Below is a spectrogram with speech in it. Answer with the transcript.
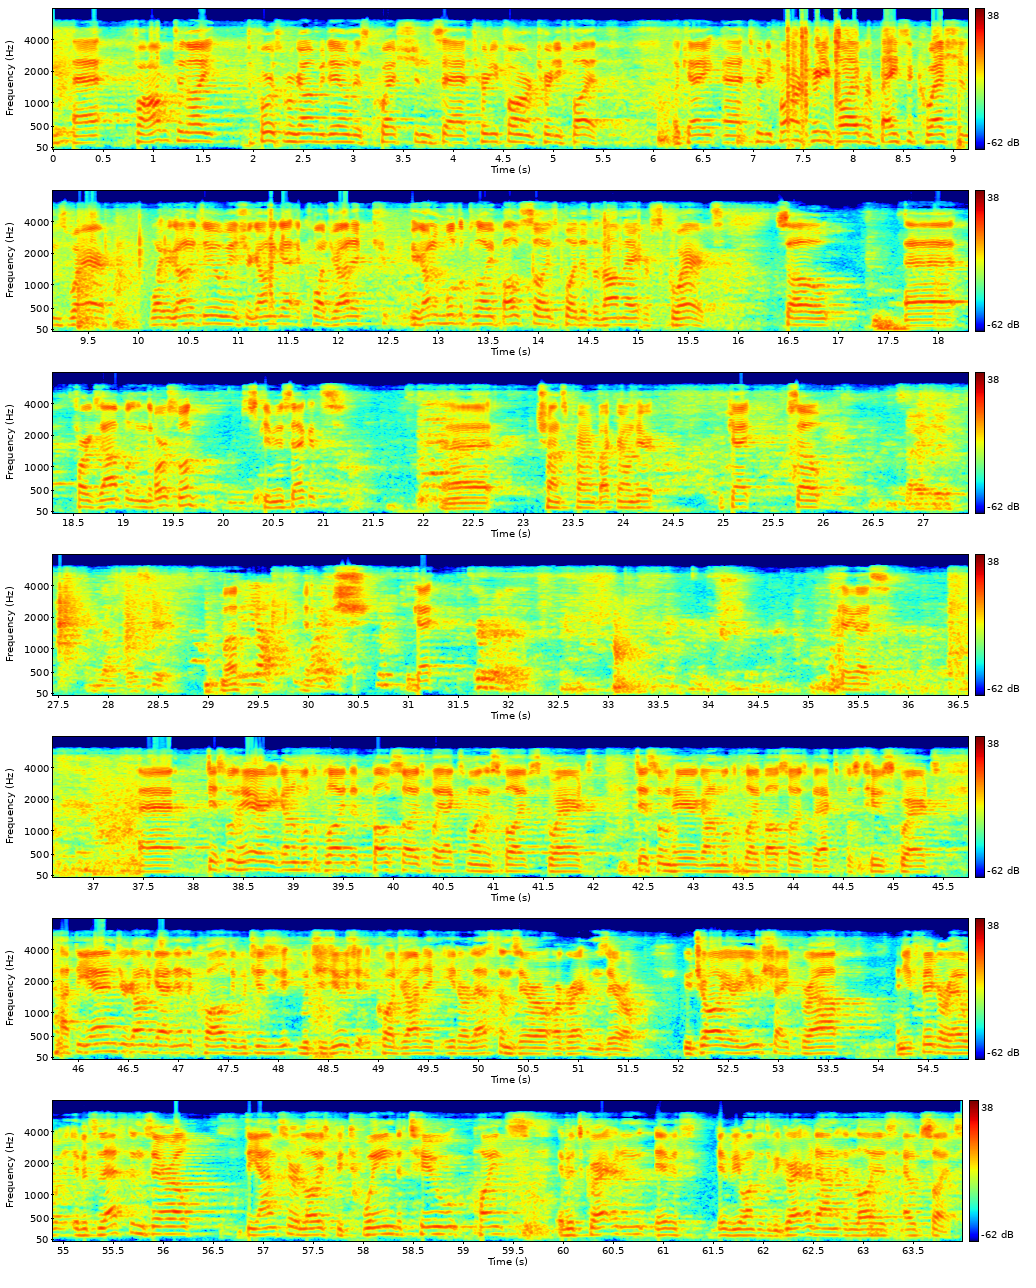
Uh, for homework tonight, the first one we're going to be doing is questions uh, 34 and 35. Okay, uh, 34 and 35 are basic questions where what you're going to do is you're going to get a quadratic, you're going to multiply both sides by the denominator squared. So, uh, for example, in the first one, just give me a second. Uh, transparent background here. Okay, so. Sorry, left here. Well, yeah. Shh. Okay. Okay, guys. Uh, this one here, you're going to multiply the both sides by x minus 5 squared. This one here, you're going to multiply both sides by x plus 2 squared. At the end, you're going to get an inequality, which is which is usually a quadratic, either less than 0 or greater than 0. You draw your U-shaped graph, and you figure out if it's less than 0, the answer lies between the two points. If it's greater than, if it's, if you want it to be greater than, it lies outside.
